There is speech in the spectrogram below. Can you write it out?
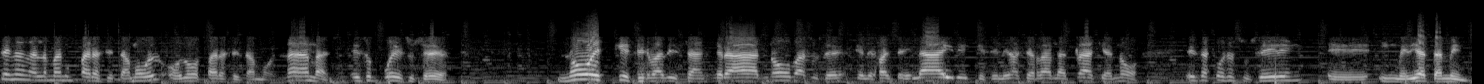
tengan a la mano un paracetamol o dos paracetamol, nada más, eso puede suceder. No es que se va a desangrar, no va a suceder que le falte el aire, que se le va a cerrar la tráquea, no. Esas cosas suceden eh, inmediatamente.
